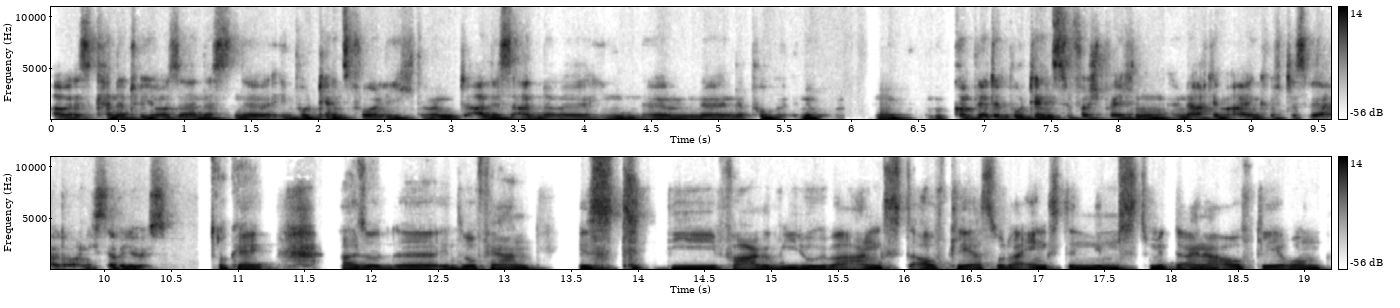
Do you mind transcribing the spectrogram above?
Aber es kann natürlich auch sein, dass eine Impotenz vorliegt und alles andere, Ihnen ähm, eine, eine, eine komplette Potenz zu versprechen nach dem Eingriff, das wäre halt auch nicht seriös. Okay, also äh, insofern ist die Frage, wie du über Angst aufklärst oder Ängste nimmst mit deiner Aufklärung,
